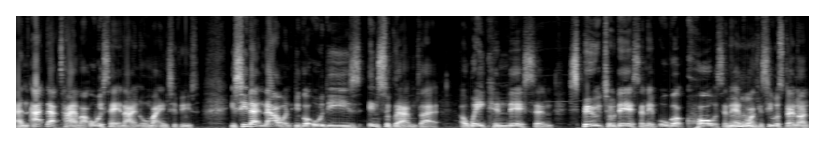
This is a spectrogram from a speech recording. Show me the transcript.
And at that time, I always say it now in all my interviews. You see that now and you got all these Instagrams like awaken this and spiritual this, and they've all got quotes and everyone mm-hmm. can see what's going on.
